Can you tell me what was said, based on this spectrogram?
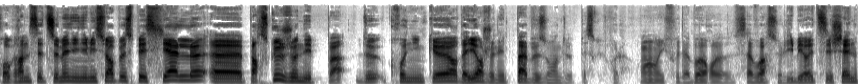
Programme cette semaine, une émission un peu spéciale euh, parce que je n'ai pas de chroniqueur. D'ailleurs, je n'ai pas besoin d'eux parce que voilà, hein, il faut d'abord euh, savoir se libérer de ses chaînes.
